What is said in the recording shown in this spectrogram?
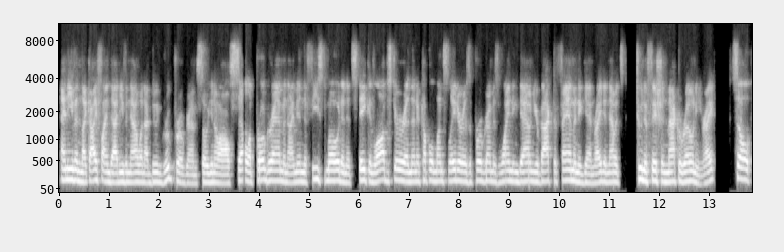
And even like I find that even now when I'm doing group programs. So, you know, I'll sell a program and I'm in the feast mode and it's steak and lobster. And then a couple of months later, as the program is winding down, you're back to famine again, right? And now it's tuna fish and macaroni, right? So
